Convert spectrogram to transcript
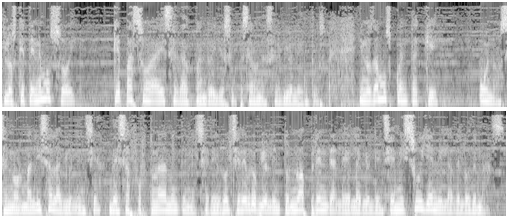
Los que tenemos hoy, ¿qué pasó a esa edad cuando ellos empezaron a ser violentos? Y nos damos cuenta que uno, se normaliza la violencia, desafortunadamente en el cerebro. El cerebro violento no aprende a leer la violencia, ni suya ni la de los demás.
